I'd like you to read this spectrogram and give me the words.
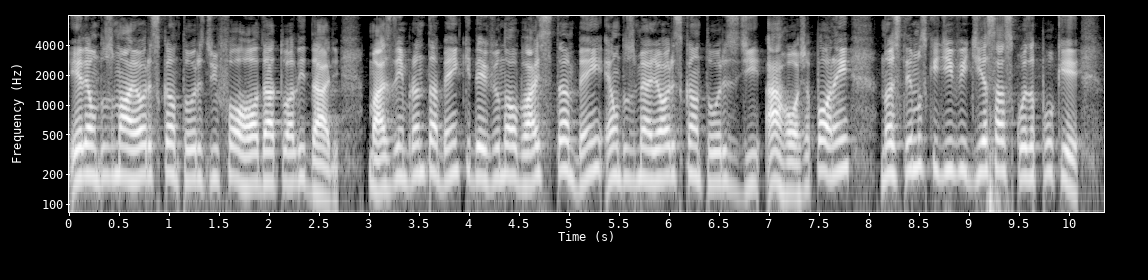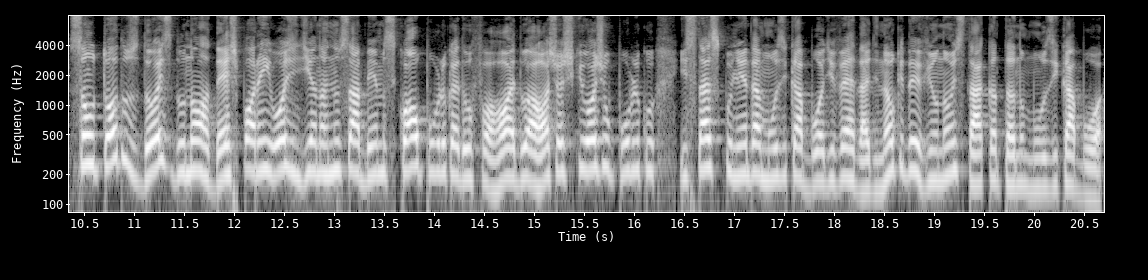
ele é um dos maiores cantores de forró da atualidade. Mas lembrando também que Devil Novaes também é um dos melhores cantores de arrocha. Porém, nós temos que dividir essas coisas porque são todos dois do Nordeste, porém hoje em dia nós não sabemos qual público é do forró, é do arrocha. Acho que hoje o público está escolhendo a música boa de verdade, não que Devil não está cantando música boa.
